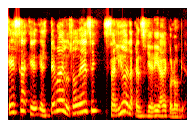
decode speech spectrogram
El, tema de los ODS salió de la Cancillería de Colombia.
